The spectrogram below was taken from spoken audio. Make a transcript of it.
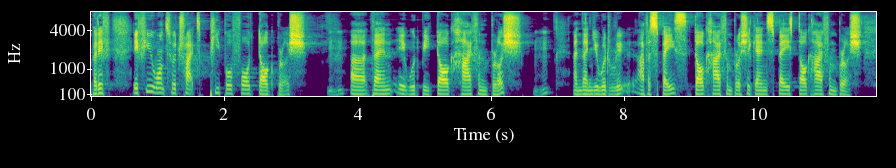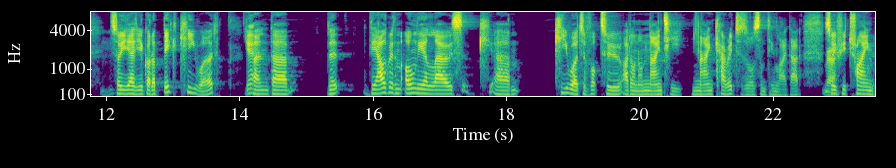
But if if you want to attract people for dog brush, mm-hmm. uh, then it would be dog hyphen brush, mm-hmm. and then you would re- have a space dog hyphen brush again space dog hyphen brush. Mm-hmm. So yeah, you've got a big keyword, yeah. and uh, the the algorithm only allows um, keywords of up to I don't know 99 characters or something like that. Right. So if you're trying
